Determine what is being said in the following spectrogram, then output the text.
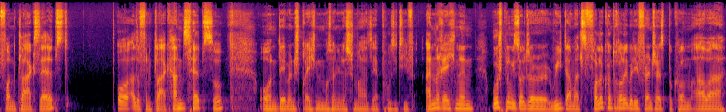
von Clark selbst, oh, also von Clark Hunt selbst so. Und dementsprechend muss man ihm das schon mal sehr positiv anrechnen. Ursprünglich sollte Reed damals volle Kontrolle über die Franchise bekommen, aber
